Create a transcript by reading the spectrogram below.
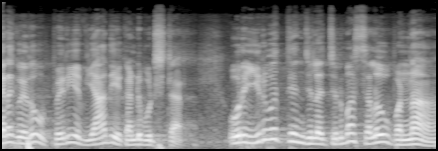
எனக்கு ஏதோ பெரிய வியாதியை கண்டுபிடிச்சிட்டார். ஒரு இருபத்தஞ்சு லட்ச ரூபாய் செலவு பண்ணால்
